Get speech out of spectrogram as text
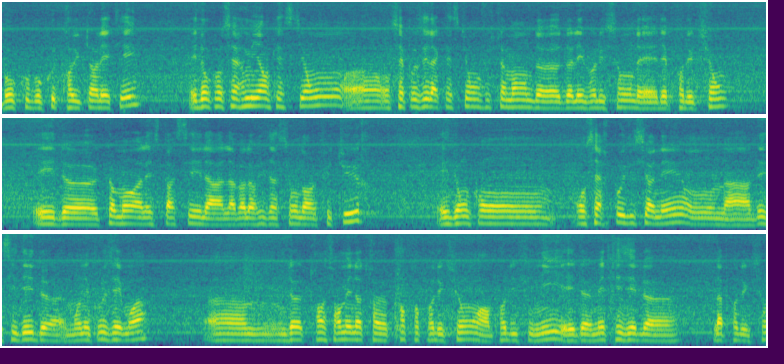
beaucoup, beaucoup de producteurs laitiers. Et donc on s'est remis en question, on s'est posé la question justement de, l'évolution des, productions et de comment allait se passer la valorisation dans le futur. Et donc on, s'est repositionné, on a décidé, de, mon épouse et moi, euh, de transformer notre propre production en produit fini et de maîtriser la production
